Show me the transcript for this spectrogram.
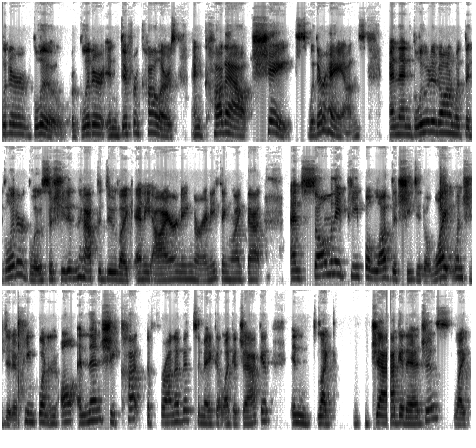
glitter glue or glitter in different colors and cut out shapes with her hands and then glued it on with the glitter glue. So she didn't have to do like any ironing or anything like that. And so many people loved it. She did a white one, she did a pink one, and all. And then she cut the front of it to make it like a jacket in like jagged edges, like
